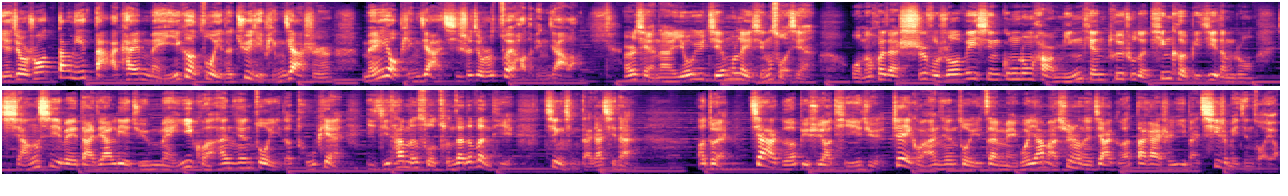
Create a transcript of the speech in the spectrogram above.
也就是说，当你打开每一个座椅的具体评价时，没有评价其实。就就是最好的评价了，而且呢，由于节目类型所限，我们会在师傅说微信公众号明天推出的听课笔记当中，详细为大家列举每一款安全座椅的图片以及它们所存在的问题，敬请大家期待。啊，对，价格必须要提一句，这款安全座椅在美国亚马逊上的价格大概是一百七十美金左右。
